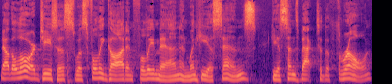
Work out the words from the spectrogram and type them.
Now, the Lord Jesus was fully God and fully man, and when he ascends, he ascends back to the throne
